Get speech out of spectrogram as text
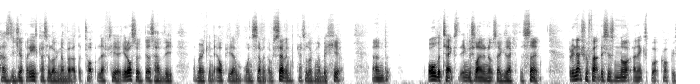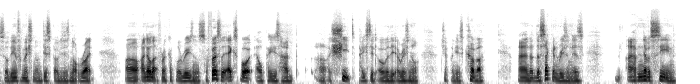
has the Japanese catalog number at the top left here. It also does have the American LPM 1707 catalog number here. And all the text, the English liner notes are exactly the same. But in actual fact, this is not an export copy, so the information on Discogs is not right. Uh, I know that for a couple of reasons. So firstly, export LPs had uh, a sheet pasted over the original Japanese cover, and the second reason is I have never seen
